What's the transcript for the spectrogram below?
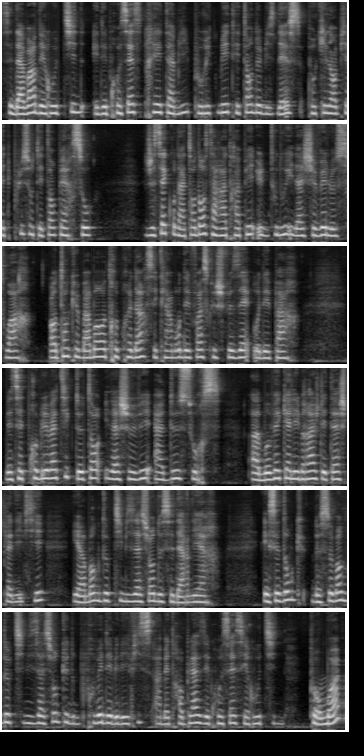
c'est d'avoir des routines et des process préétablis pour rythmer tes temps de business pour qu'ils n'empiètent plus sur tes temps perso. Je sais qu'on a tendance à rattraper une to-do inachevée le soir. En tant que maman entrepreneur, c'est clairement des fois ce que je faisais au départ. Mais cette problématique de temps inachevé a deux sources un mauvais calibrage des tâches planifiées et un manque d'optimisation de ces dernières. Et c'est donc de ce manque d'optimisation que nous prouvons des bénéfices à mettre en place des process et routines. Pour moi,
